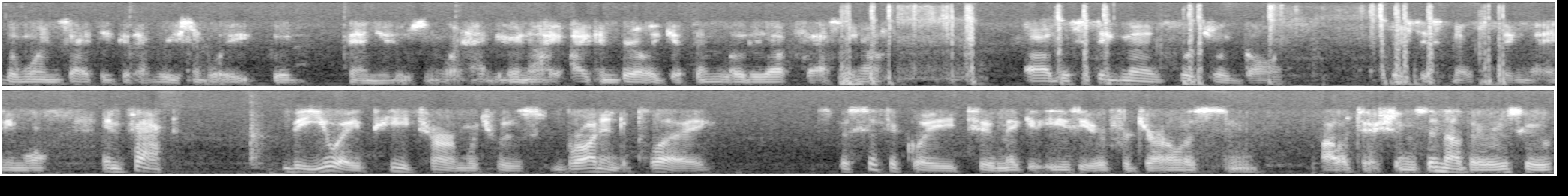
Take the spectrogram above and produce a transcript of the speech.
the ones I think that have reasonably good venues and what have you, and I, I can barely get them loaded up fast enough. Uh, the stigma is virtually gone. There's just no stigma anymore. In fact, the UAP term, which was brought into play specifically to make it easier for journalists and politicians and others who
